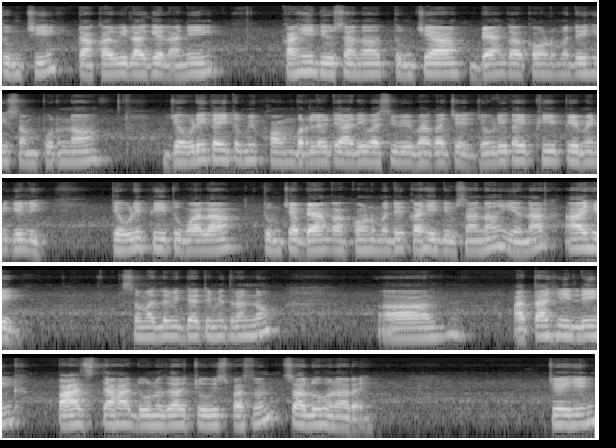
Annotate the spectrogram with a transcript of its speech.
तुमची टाकावी लागेल. आणि काही दिवसानं तुमच्या बँक अकाउंटमध्ये ही संपूर्ण जेवढी काही तुम्ही फॉर्म भरले होते आदिवासी विभागाचे जेवढी काही फी पेमेंट केली तेवढी फी तुम्हाला तुमच्या बँक अकाउंटमध्ये काही दिवसानं येणार आहे. समजलं विद्यार्थी मित्रांनो. आता ही लिंक पाच दहा दोन हजार चोवीसपासून चालू होणार आहे. जय हिंद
